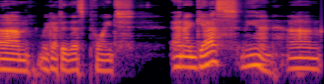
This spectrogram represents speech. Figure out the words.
um, we got to this point. And I guess, man, um,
